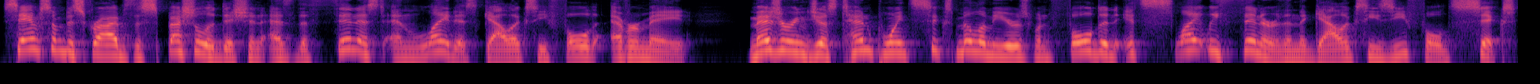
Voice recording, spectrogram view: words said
Samsung describes the special edition as the thinnest and lightest Galaxy Fold ever made. Measuring just 10.6 millimeters when folded, it's slightly thinner than the Galaxy Z Fold 6,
